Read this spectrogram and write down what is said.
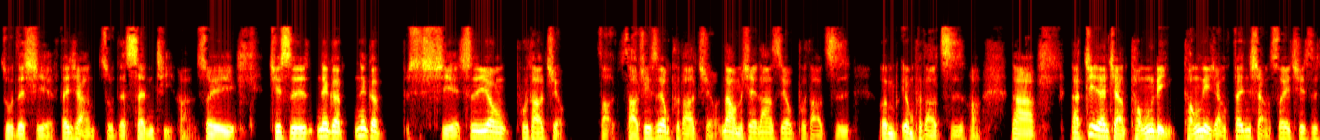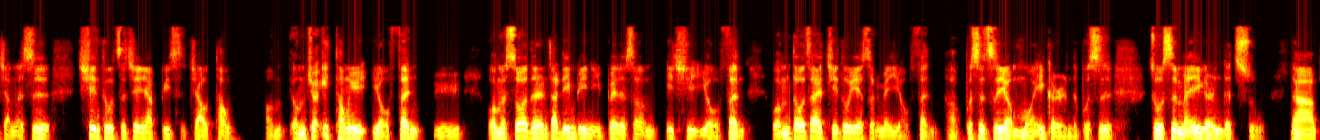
主的血，分享主的身体哈，所以其实那个那个血是用葡萄酒早早期是用葡萄酒，那我们现在当然是用葡萄汁，用用葡萄汁哈。那那既然讲统领，统领讲分享，所以其实讲的是信徒之间要彼此交通。我们我们就一同于有份于我们所有的人在临比领杯的时候，一起有份，我们都在基督耶稣里面有份啊，不是只有某一个人的，不是主是每一个人的主。那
